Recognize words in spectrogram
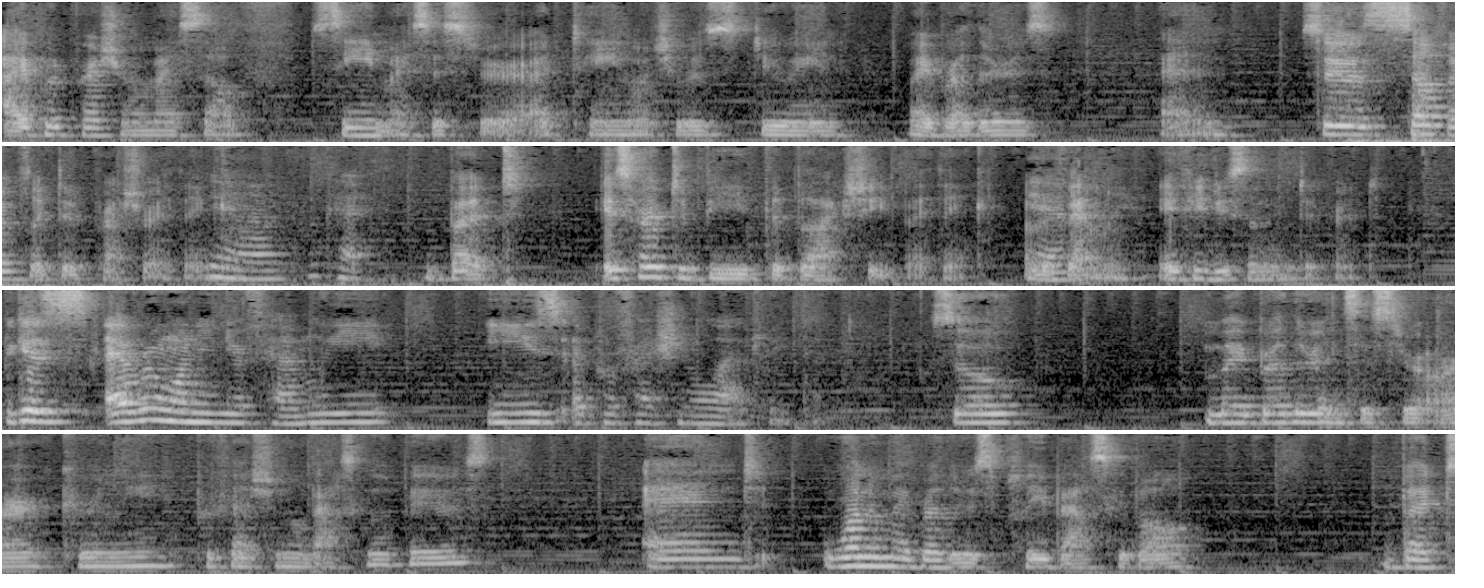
I put pressure on myself seeing my sister attain what she was doing, my brothers, and so it was self inflicted pressure, I think. Yeah. Okay. But it's hard to be the black sheep, I think, of Yeah. the family if you do something different. Because everyone in your family is a professional athlete. So, my brother and sister are currently professional basketball players, and one of my brothers played basketball, but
